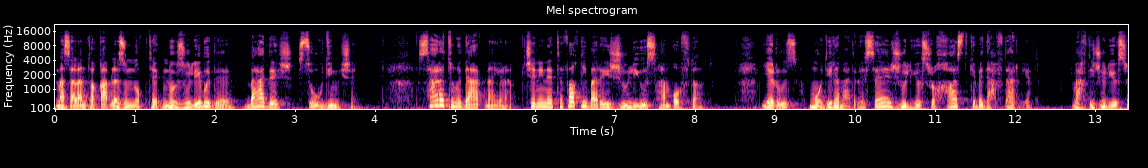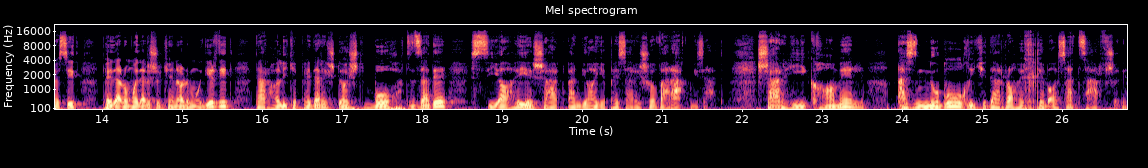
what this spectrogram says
مثلا تا قبل از اون نقطه نزولی بوده بعدش سعودی میشه. سرتون درد نیارم. چنین اتفاقی برای جولیوس هم افتاد. یه روز مدیر مدرسه جولیوس رو خواست که به دفتر بیاد. وقتی جولیوس رسید پدر و مادرش رو کنار مدیر دید در حالی که پدرش داشت بهت زده سیاهه شرط بندی های پسرش رو ورق می‌زد. شرحی کامل از نبوغی که در راه خباست صرف شده.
